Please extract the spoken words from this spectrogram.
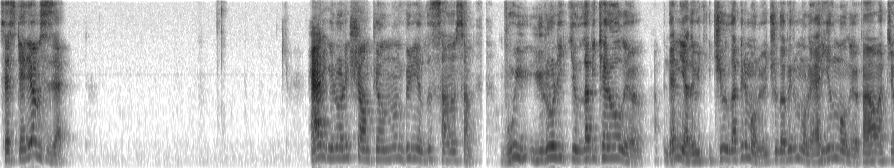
Ses geliyor mu size? Her Euroleague şampiyonluğun bir yıldız sanırsam. Bu Euroleague yılda bir kere oluyor. Değil mi ya da 2 yılda bir mi oluyor? 3 yılda bir mi oluyor? Her yıl mı oluyor? Fenerbahçe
